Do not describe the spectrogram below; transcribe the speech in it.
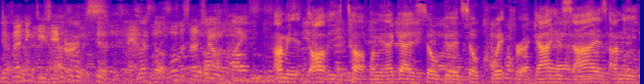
defending DJ Burns, man, what, what was that challenge like? I mean, obviously tough. I mean, that guy is so good, so quick for a guy his size. I mean,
